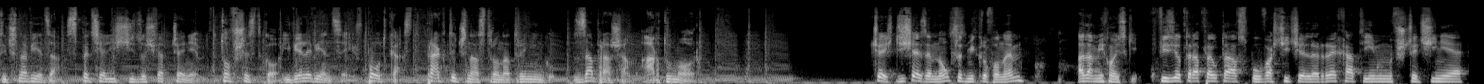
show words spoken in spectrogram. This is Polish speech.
praktyczna wiedza, specjaliści z doświadczeniem. To wszystko i wiele więcej w podcast Praktyczna strona treningu. Zapraszam, Artur Mor. Cześć, dzisiaj ze mną przed mikrofonem Adam Michoński, fizjoterapeuta, współwłaściciel Reha Team w Szczecinie.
